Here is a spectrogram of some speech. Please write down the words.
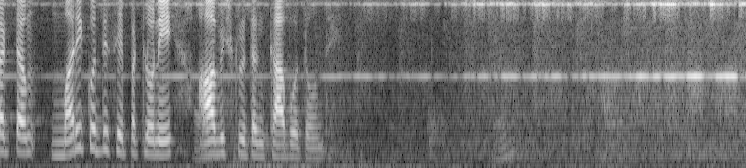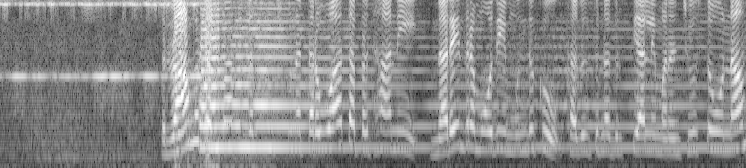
ఘట్టం మరికొద్దిసేపట్లోనే ఆవిష్కృతం కాబోతోంది. రామదర్బార్ను దర్శించుకున్న తరువాత ప్రధాని నరేంద్ర మోదీ ముందుకు కదులుతున్న దృశ్యాల్ని మనం చూస్తూ ఉన్నాం.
